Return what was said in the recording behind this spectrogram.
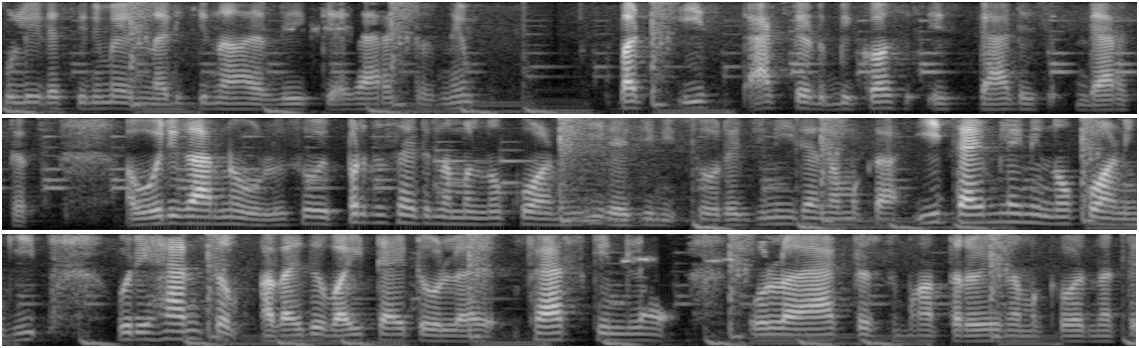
പുള്ളിയുടെ സിനിമയിൽ നടിക്കുന്ന ആ but is acted because is dad is director ഒരു കാരണമേ ഉള്ളൂ. സോ ഇപ്പുറത്തെ സൈഡ് നമ്മൾ നോക്കുവാണെങ്കിൽ രജനി. സോ രജനിയുടെ നമുക്ക് ഈ ടൈം ലൈനിൽ നോക്കുവാണെങ്കിൽ ഒരു ഹാൻസം അതായത് വൈറ്റ് ആയിട്ടുള്ള ഫെയർ സ്കിന്നിൽ ഉള്ള ആക്ടേഴ്സ് മാത്രമേ നമുക്ക് വന്നിട്ട്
